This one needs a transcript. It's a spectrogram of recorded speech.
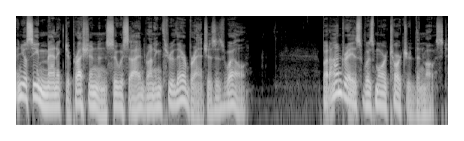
and you'll see manic depression and suicide running through their branches as well. But Andre's was more tortured than most.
